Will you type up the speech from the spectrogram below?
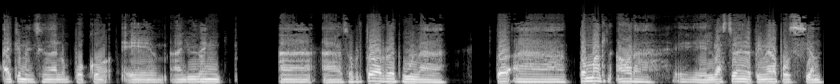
hay que mencionar un poco, eh, ayuden a, a, sobre todo a Red Bull a, a tomar ahora eh, el bastón en la primera posición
